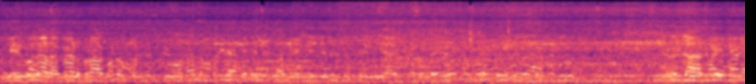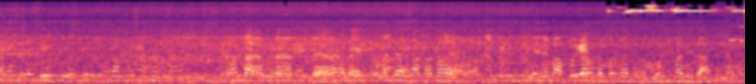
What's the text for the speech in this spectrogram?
ਕਿਸੇ ਕੋਲ ਲੈਣਾ ਭੈਣ ਭਰਾ ਕੋਲ ਨੰਬਰ ਤੇ ਪਿਓ ਦਾ ਨੰਬਰ ਹੀ ਹੈ ਨਹੀਂ ਜਿਹਨੇ ਤੁਹਾਨੂੰ ਇੰਨੀ ਜਿਹਦੀ ਸੱਤੇ ਨਹੀਂ ਆਇਸ਼ ਕਰਨ ਲਈ ਯਾਦ ਨਹੀਂ ਜਿਹੜਾ ਮੈਂ ਮੈਂ ਮੈਂ ਹੁਣ 51 ਸਾਲਾਂ ਦਾ ਹੋਇਆ ਵਾ? ਮੇਰੇ ਬਾਪੂ ਦਾ ਨੰਬਰ ਮੈਂ ਤੈਨੂੰ ਮੂੰਹ ਜ਼ਬਾਨੀ ਦੱਸ ਦਿੰਦਾ ਵਾ।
